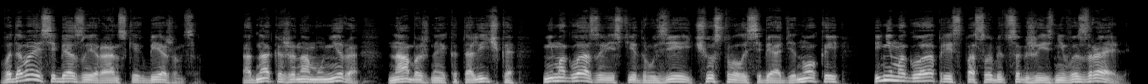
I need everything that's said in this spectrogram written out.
выдавая себя за иранских беженцев. Однако жена Мунира, набожная католичка, не могла завести друзей, чувствовала себя одинокой и не могла приспособиться к жизни в Израиле.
